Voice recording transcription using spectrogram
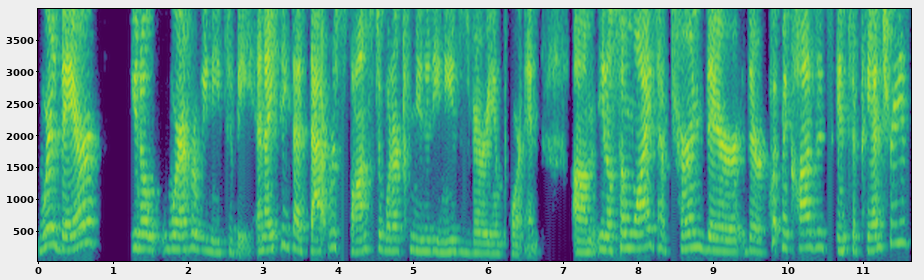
we're there you know wherever we need to be. And i think that that response to what our community needs is very important um, you know some Ys have turned their their equipment closets into pantries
